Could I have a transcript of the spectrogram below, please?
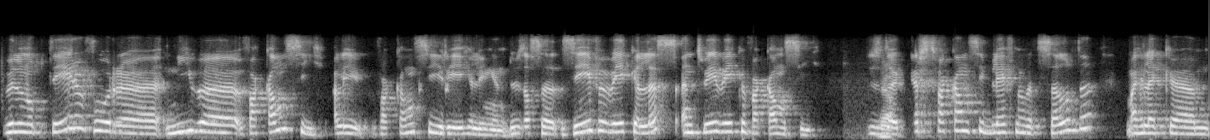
willen opteren voor eh, nieuwe vakantie. Allee, vakantieregelingen. Dus dat ze zeven weken les en twee weken vakantie. Dus Ja. de kerstvakantie blijft nog hetzelfde. Maar gelijk ehm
